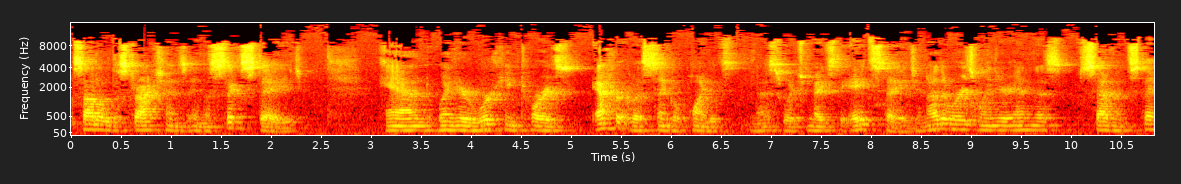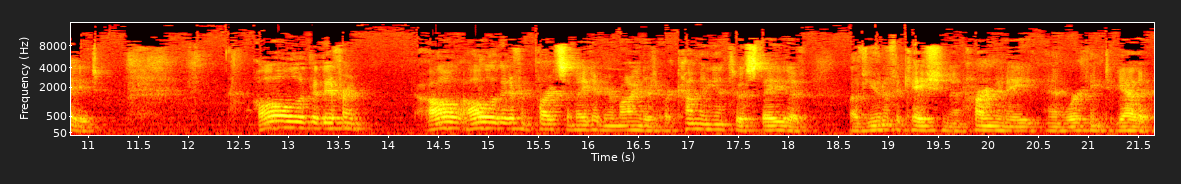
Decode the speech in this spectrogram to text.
subtle distractions in the sixth stage, and when you're working towards effortless single pointedness, which makes the eighth stage, in other words, when you're in this seventh stage, all of the different all, all of the different parts that make up your mind are, are coming into a state of, of unification and harmony and working together.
